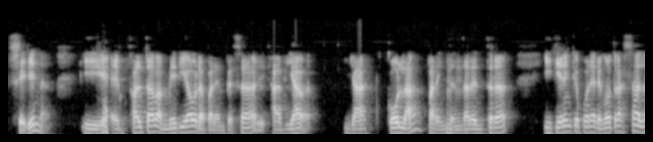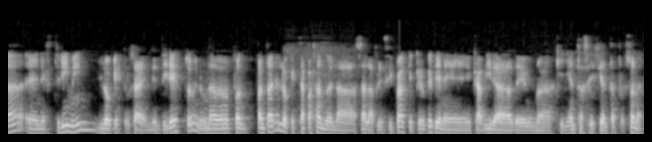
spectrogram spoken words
se llena. Y oh. eh, faltaba media hora para empezar, había ya cola para intentar entrar y tienen que poner en otra sala, en streaming, lo que, o sea, en directo, en una pantalla, lo que está pasando en la sala principal, que creo que tiene cabida de unas 500, 600 personas.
